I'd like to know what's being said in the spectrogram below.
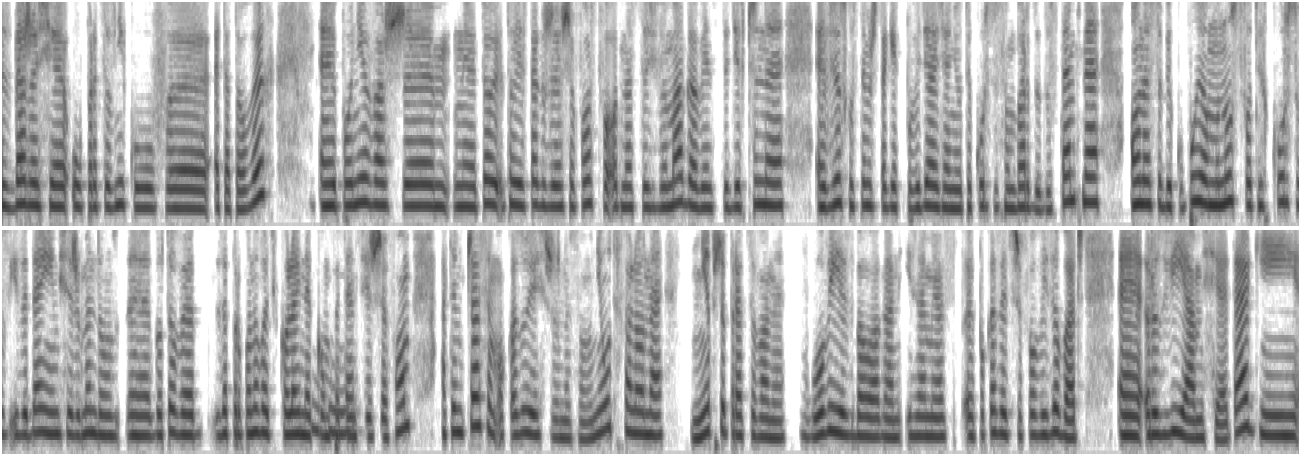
zdarza się u pracowników e, etatowych, e, ponieważ to, to jest tak, że szefostwo od nas coś wymaga, więc te dziewczyny, w związku z tym, że tak jak powiedziałaś Aniu, te kursy są bardzo dostępne, one sobie kupują mnóstwo tych kursów i wydaje im się, że będą gotowe zaproponować kolejne mhm. kompetencje szefom, a tymczasem okazuje się, że one są nieutrwalone, nieprzepracowane, w głowie jest bałagan i zamiast pokazać szefowi, zobacz, rozwijam się, tak, i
